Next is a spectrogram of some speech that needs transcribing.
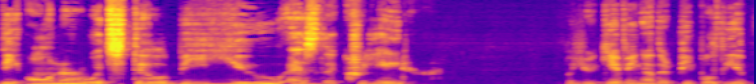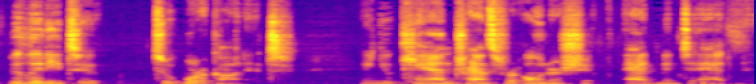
The owner would still be you as the creator, but you're giving other people the ability to, to work on it. And you can transfer ownership, admin to admin.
